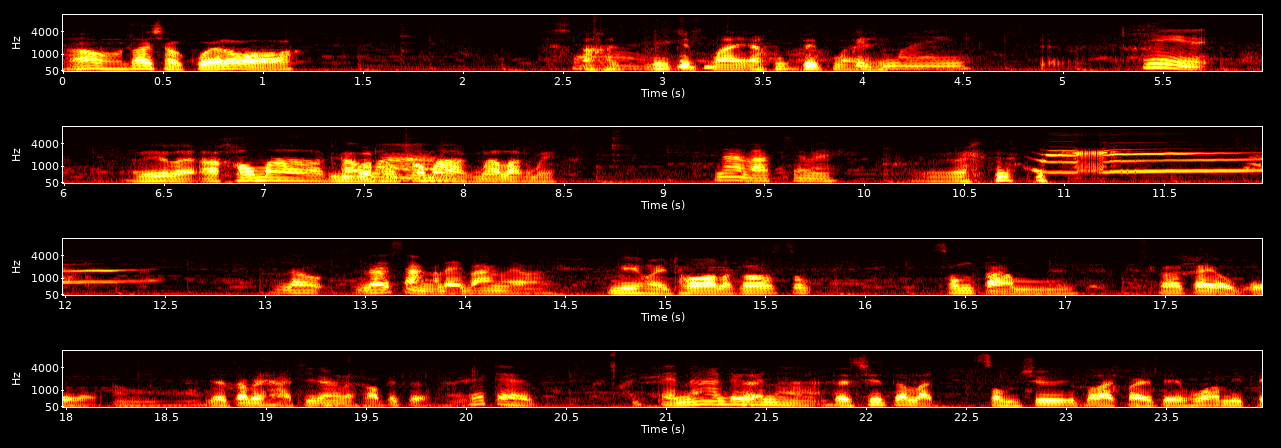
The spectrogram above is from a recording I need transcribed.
เอ้า ได้เฉาก๊วยแล้วเหรอๆใช่อะเพิ่งติดไม้อะเพิ่งติดไม้ปิดไม้นี่ อันนี้อะไรอะข้าวหมากดูว่าข้าวหมากทำข้าวหมากน่ารักไหมน่ารักใช่ไหมเออเราแล้วสั่งอะไรบ้างแล้วอะมีหอยทอดแล้วก็ส้มส้มตำก็ไก่อบโอ่งอ๋อเดี๋ยวจะไปหาที่นั่งเดี๋ยวเขาไปเสิร์ฟให้ เฮ้ยแต่ แต่หน้าเดินอะ แต่ชื่อตลาดสมชื่อตลาดไกวเปเพราะว่ามีเป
